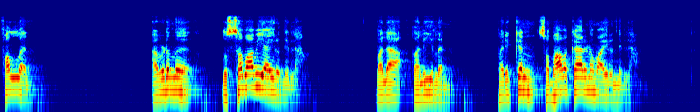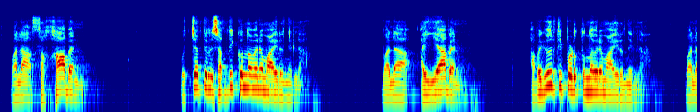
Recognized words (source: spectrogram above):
ഫല്ലൻ അവിടുന്ന് ദുസ്വഭാവിയായിരുന്നില്ല വല കലീലൻ പരിക്കൻ സ്വഭാവക്കാരനുമായിരുന്നില്ല. വല സഹാബൻ ഉച്ചത്തിൽ ശബ്ദിക്കുന്നവനുമായിരുന്നില്ല. വല അയ്യാബൻ അപകീർത്തിപ്പെടുത്തുന്നവരുമായിരുന്നില്ല. വല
